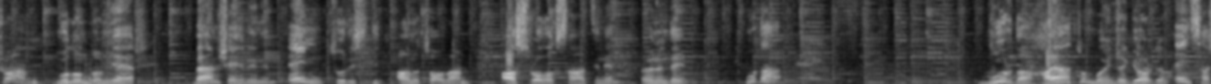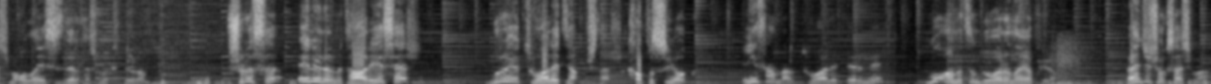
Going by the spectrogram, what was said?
Şu an bulunduğum yer Bern şehrinin en turistik anıtı olan Astrolog Saati'nin önündeyim. Burada burada hayatım boyunca gördüğüm en saçma olayı sizlere taşımak istiyorum. Şurası en önemli tarihi eser. Buraya tuvalet yapmışlar. Kapısı yok. İnsanlar tuvaletlerini bu anıtın duvarına yapıyor. Bence çok saçma.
